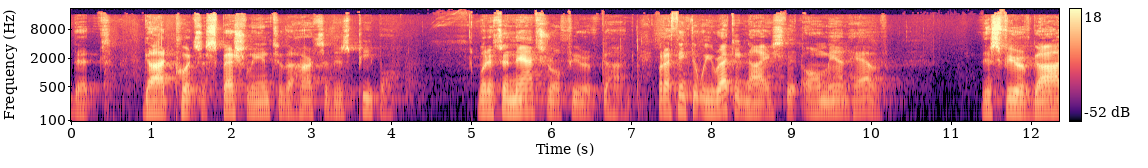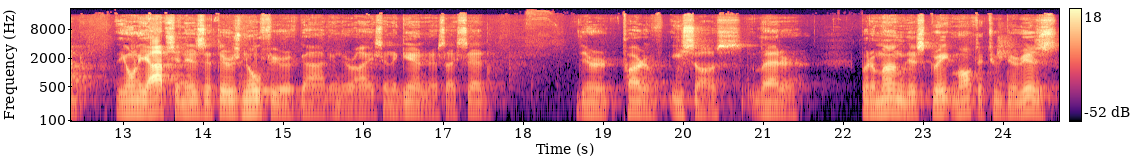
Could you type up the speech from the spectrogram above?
that God puts especially into the hearts of his people. But it's a natural fear of God. But I think that we recognize that all men have this fear of God. The only option is that there's no fear of God in their eyes. And again, as I said, they're part of Esau's ladder. But among this great multitude, there is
